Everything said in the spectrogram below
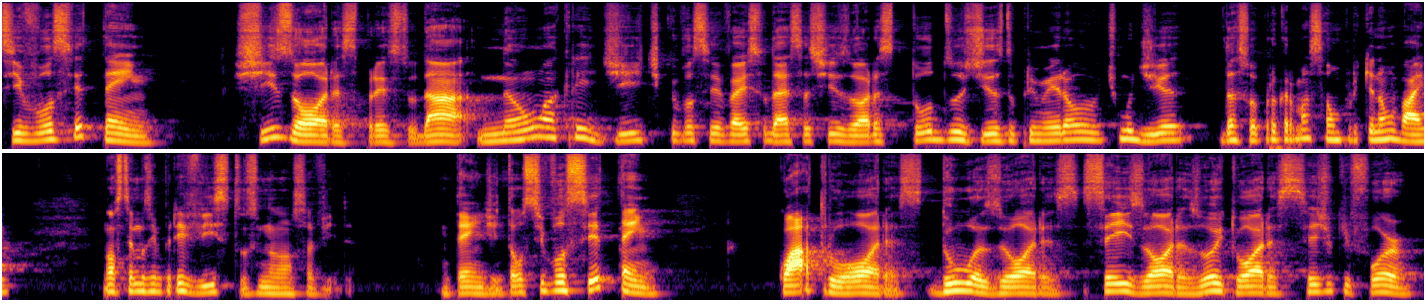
Se você tem X horas para estudar, não acredite que você vai estudar essas X horas todos os dias do primeiro ao último dia da sua programação, porque não vai. Nós temos imprevistos na nossa vida. Entende? Então, se você tem quatro horas, duas horas, seis horas, oito horas, seja o que for,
